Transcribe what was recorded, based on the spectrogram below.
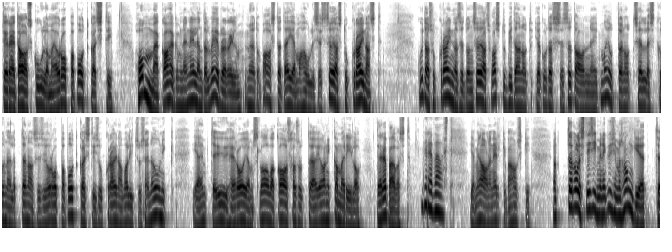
tere taas kuulama Euroopa podcasti. homme, kahekümne neljandal veebruaril möödub aasta täiemahulisest sõjast Ukrainast. Kuidas ukrainlased on sõjas vastu pidanud ja kuidas see sõda on neid mõjutanud, sellest kõneleb tänases Euroopa podcastis Ukraina valitsuse nõunik ja MTÜ Herojam Slava kaasasutaja Jaanika Merilo, tere päevast! tere päevast! ja mina olen Erkki Pahovski. no tõepoolest, esimene küsimus ongi, et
